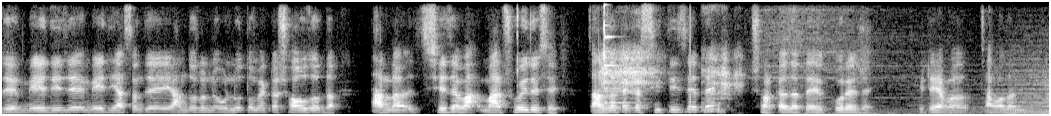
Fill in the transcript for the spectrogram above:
যে মেহেদি যে, মেহেদি হাসান যে এই আন্দোলনের অন্যতম একটা সহযোদ্ধা, তার না সে যে শহীদ হয়েছে, তার যাতে একটা স্মৃতি যাতে সরকার যাতে করে দেয়, এটাই আমার চাওয়া দাবি।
